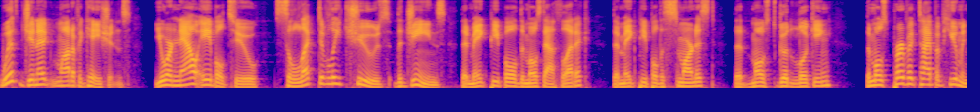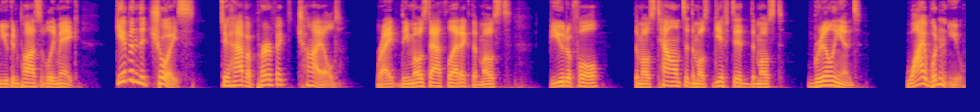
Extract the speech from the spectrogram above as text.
with genetic modifications, you are now able to selectively choose the genes that make people the most athletic, that make people the smartest, the most good looking, the most perfect type of human you can possibly make. Given the choice to have a perfect child, right? The most athletic, the most beautiful, the most talented, the most gifted, the most brilliant. Why wouldn't you?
